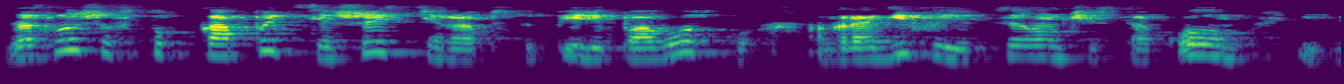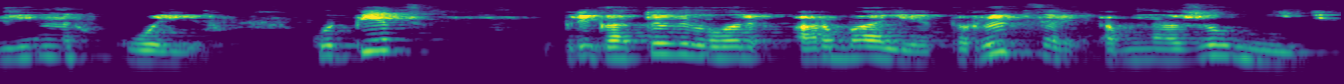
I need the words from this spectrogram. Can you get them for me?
Заслышав стук копыт, все шестеро обступили повозку, оградив ее целым чистоколом из длинных кольев. Купец приготовил арбалет, рыцарь обнажил меч.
